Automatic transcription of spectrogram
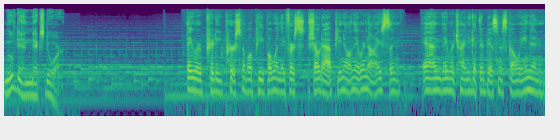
moved in next door. They were pretty personable people when they first showed up, you know, and they were nice and and they were trying to get their business going and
